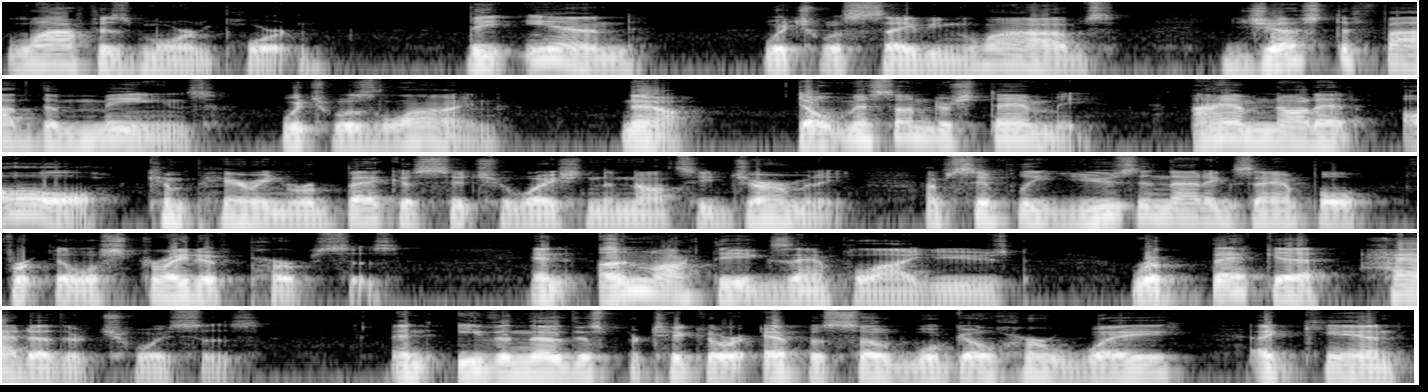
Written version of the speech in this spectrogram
life is more important. The end, which was saving lives, justified the means, which was lying. Now, don't misunderstand me. I am not at all comparing Rebecca's situation to Nazi Germany. I'm simply using that example for illustrative purposes. And unlike the example I used, Rebecca had other choices. And even though this particular episode will go her way, again,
